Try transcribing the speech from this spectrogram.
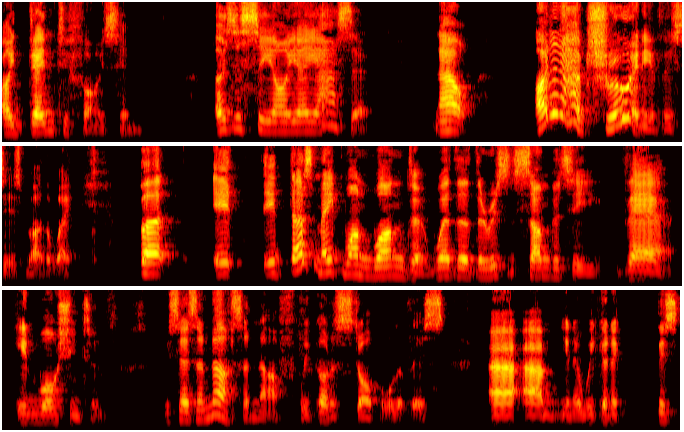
identifies him as a CIA asset. Now, I don't know how true any of this is, by the way, but it it does make one wonder whether there isn't somebody there in Washington who says enough's enough. We've got to stop all of this. Uh, um, you know, we're going to this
